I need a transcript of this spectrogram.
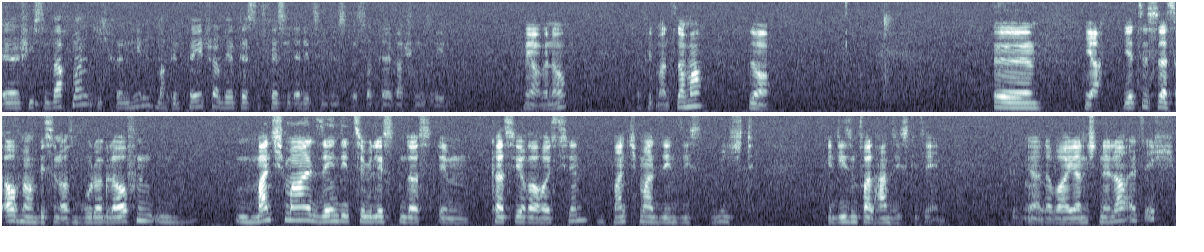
Er schießt den Wachmann, ich renne hin, mach den Pager, währenddessen fesselt er die Zivilisten. Das habt ihr ja gerade schon gesehen. ja genau. Da sieht man es nochmal. So. Äh, ja, jetzt ist das auch noch ein bisschen aus dem Ruder gelaufen. Manchmal sehen die Zivilisten das im Kassiererhäuschen, manchmal sehen sie es nicht. In diesem Fall haben sie es gesehen. Genau. Ja, da war Jan schneller als ich.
